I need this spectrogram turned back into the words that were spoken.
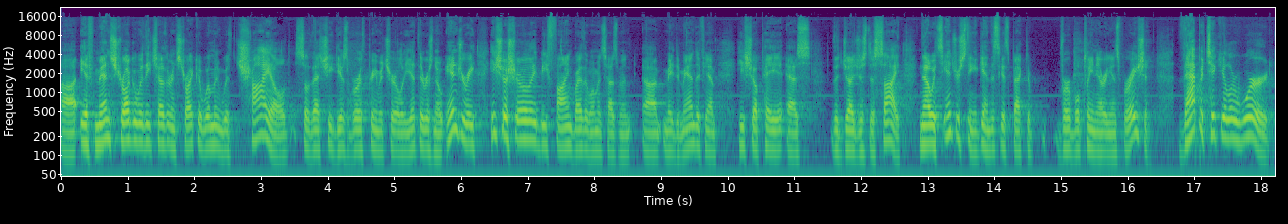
Uh, if men struggle with each other and strike a woman with child so that she gives birth prematurely, yet there is no injury, he shall surely be fined by the woman's husband, uh, may demand of him, he shall pay as the judges decide. Now, it's interesting, again, this gets back to verbal plenary inspiration. That particular word,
